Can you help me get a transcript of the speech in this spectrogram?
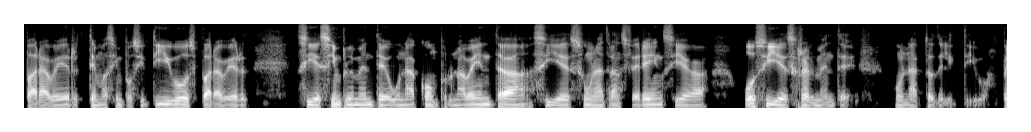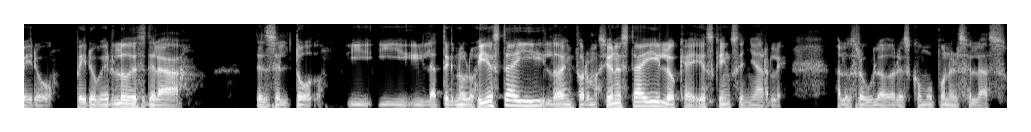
para ver temas impositivos, para ver si es simplemente una compra, una venta, si es una transferencia o si es realmente un acto delictivo. Pero, pero verlo desde la desde el todo. Y, la tecnología está ahí, la información está ahí, lo que hay es que enseñarle a los reguladores cómo ponerse las,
